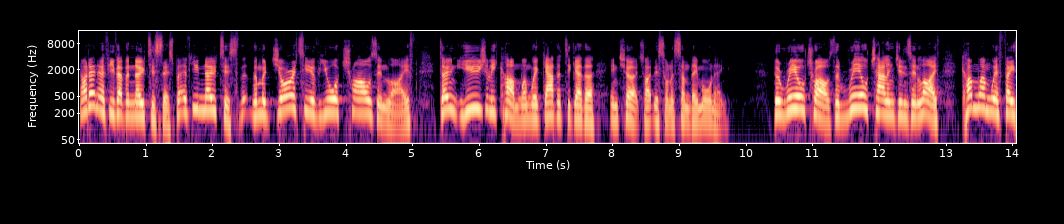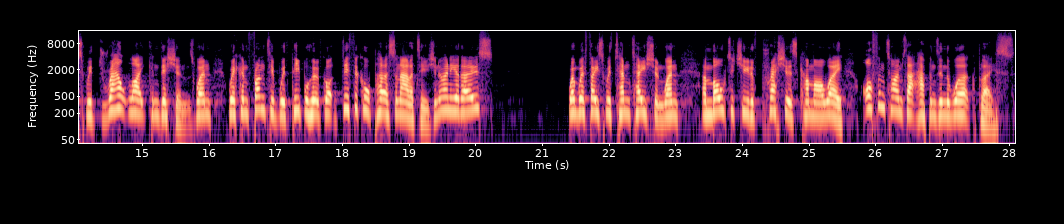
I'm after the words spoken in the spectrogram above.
Now, I don't know if you've ever noticed this, but have you noticed that the majority of your trials in life don't usually come when we're gathered together in church like this on a Sunday morning? The real trials, the real challenges in life come when we're faced with drought like conditions, when we're confronted with people who have got difficult personalities. You know any of those? When we're faced with temptation, when a multitude of pressures come our way. Oftentimes that happens in the workplace.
